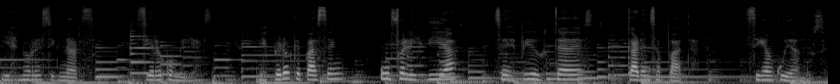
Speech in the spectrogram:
y es no resignarse. Cierro comillas. Espero que pasen un feliz día. Se despide de ustedes Karen Zapata. Sigan cuidándose.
